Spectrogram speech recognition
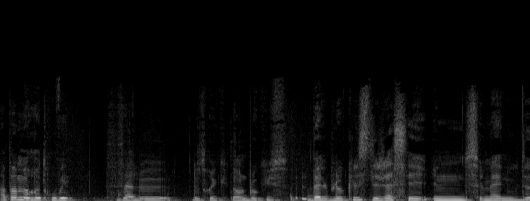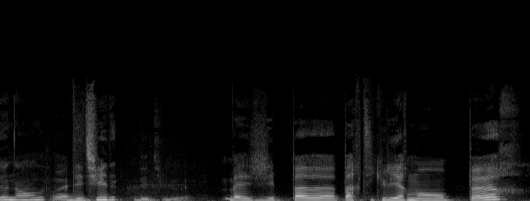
à pas me retrouver. C'est ça le, le, truc dans le blocus. Bah, le blocus, déjà, c'est une semaine ou deux, non ouais. D'études D'études, ouais. Bah, j'ai pas particulièrement peur,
